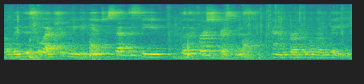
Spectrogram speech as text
But with this selection, we began to set the scene for the first Christmas and the birth of a little baby.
